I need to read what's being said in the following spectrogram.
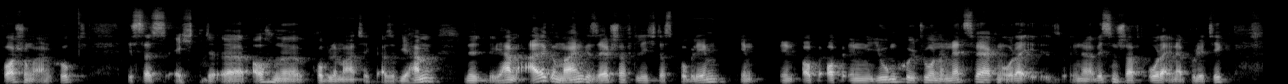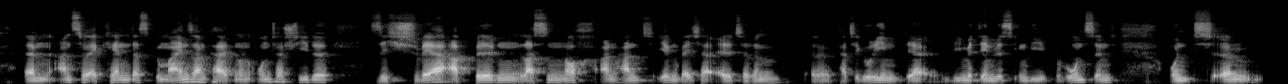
Forschung anguckt, ist das echt äh, auch eine Problematik. Also wir haben, eine, wir haben allgemein gesellschaftlich das Problem, in, in, ob, ob in Jugendkulturen und Netzwerken oder in der Wissenschaft oder in der Politik, ähm, anzuerkennen, dass Gemeinsamkeiten und Unterschiede sich schwer abbilden lassen noch anhand irgendwelcher älteren äh, Kategorien, der, die mit denen wir es irgendwie gewohnt sind. Und ähm,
